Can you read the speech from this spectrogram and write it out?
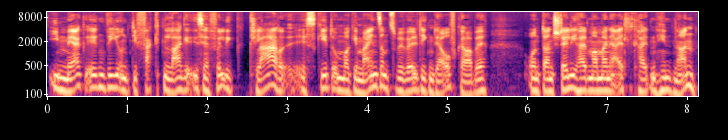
ich merke irgendwie, und die Faktenlage ist ja völlig klar, es geht um eine gemeinsam zu bewältigende Aufgabe. Und dann stelle ich halt mal meine Eitelkeiten hinten an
